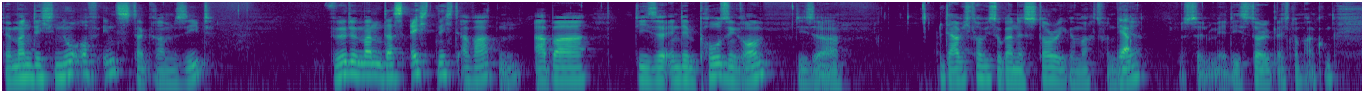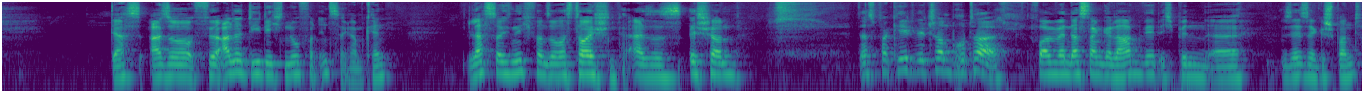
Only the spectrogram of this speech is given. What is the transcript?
Wenn man dich nur auf Instagram sieht, würde man das echt nicht erwarten. Aber diese in dem Posing-Raum, dieser, da habe ich glaube ich sogar eine Story gemacht von dir. Ja. Ich müsste mir die Story gleich nochmal angucken. Das, also für alle, die dich nur von Instagram kennen, lasst euch nicht von sowas täuschen. Also es ist schon, das Paket wird schon brutal. Vor allem, wenn das dann geladen wird. Ich bin äh, sehr, sehr gespannt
